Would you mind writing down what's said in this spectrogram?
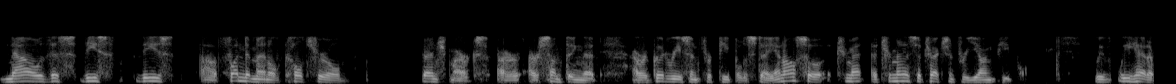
Now, this these these uh, fundamental cultural benchmarks are, are something that are a good reason for people to stay, and also a, trem- a tremendous attraction for young people. We've we had a,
